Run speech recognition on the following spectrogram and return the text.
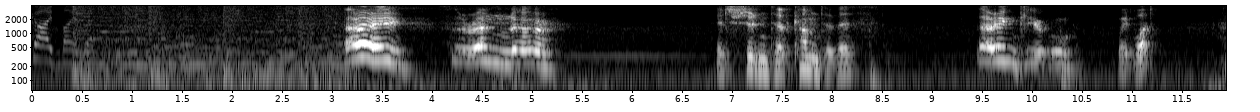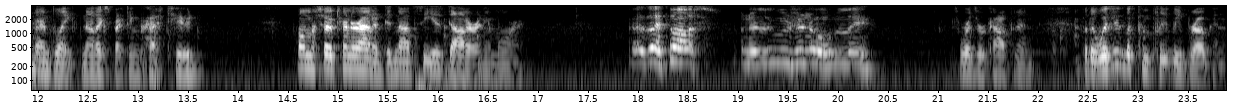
Guide. I surrender. It shouldn't have come to this. Thank you. Wait, what? Saren blinked, not expecting gratitude. Paul Michaud turned around and did not see his daughter anymore. As I thought, an illusion only. His words were confident, but the wizard looked completely broken.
